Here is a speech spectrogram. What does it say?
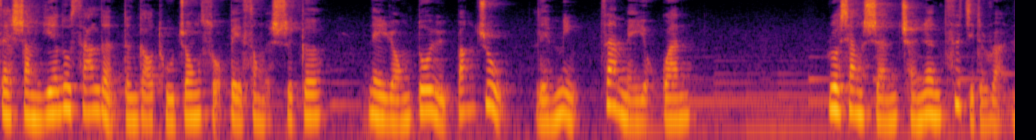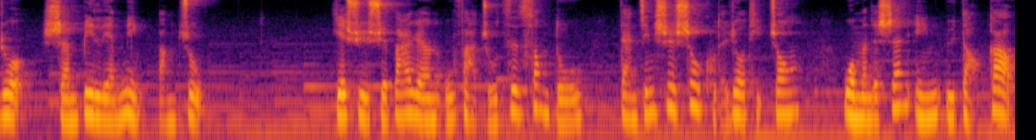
在上耶路撒冷登高途中所背诵的诗歌，内容多与帮助、怜悯、赞美有关。若向神承认自己的软弱，神必怜悯帮助。也许学巴人无法逐字诵读，但今世受苦的肉体中，我们的呻吟与祷告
